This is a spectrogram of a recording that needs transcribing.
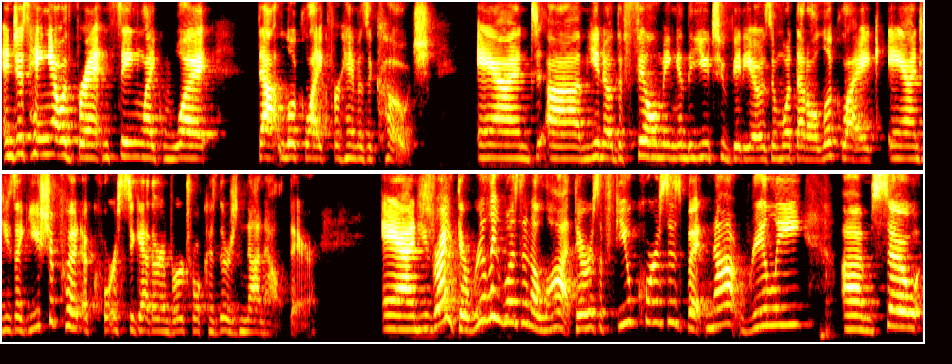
and just hanging out with Brent and seeing like what that looked like for him as a coach and um, you know the filming and the youtube videos and what that all looked like. And he's like you should put a course together in virtual because there's none out there. And he's right there really wasn't a lot. There was a few courses but not really. Um, so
